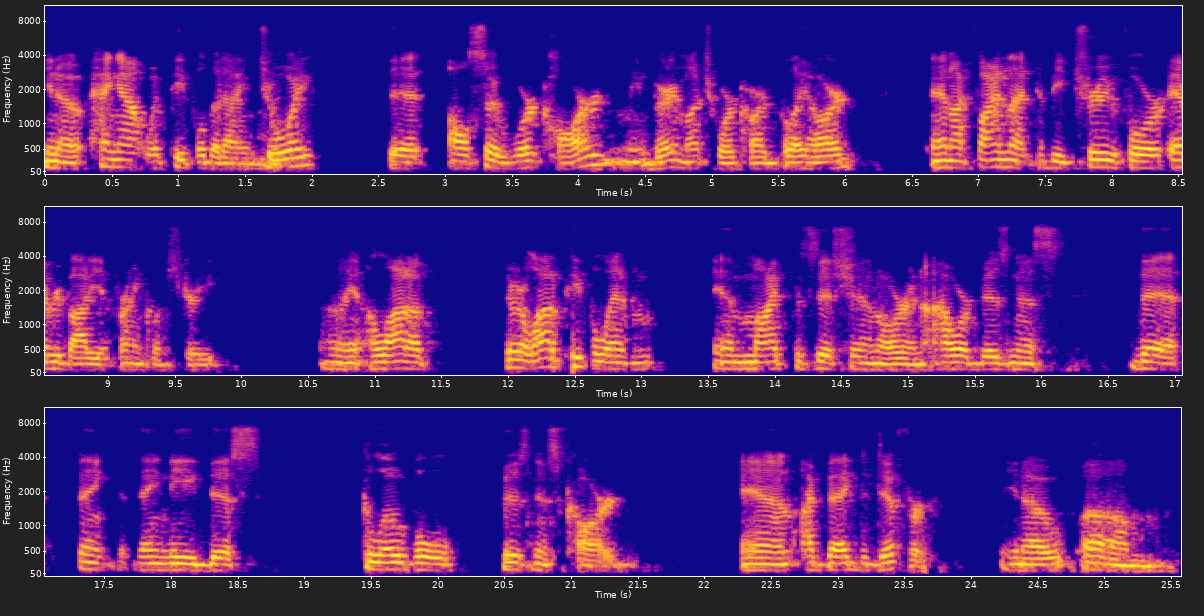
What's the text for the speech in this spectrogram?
you know, hang out with people that I enjoy, that also work hard. I mean, very much work hard, play hard. And I find that to be true for everybody at Franklin Street. I mean, a lot of there are a lot of people in in my position or in our business that think that they need this global business card and I beg to differ. You know, um,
